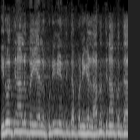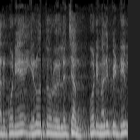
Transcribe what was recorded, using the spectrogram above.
இருபத்தி நாலு பை ஏழு குடிநீர் திட்டப் பணிகள் அறுநூத்தி நாற்பத்தி ஆறு கோடியே எழுபத்தோரு லட்சம் கோடி மதிப்பீட்டில்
